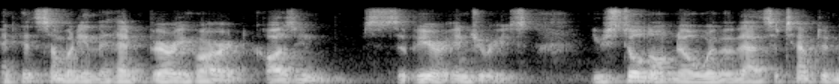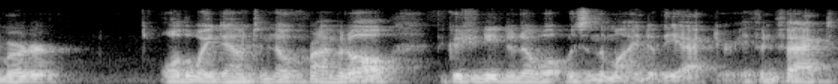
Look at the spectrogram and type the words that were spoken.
and hits somebody in the head very hard, causing severe injuries, you still don't know whether that's attempted murder all the way down to no crime at all because you need to know what was in the mind of the actor. If in fact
